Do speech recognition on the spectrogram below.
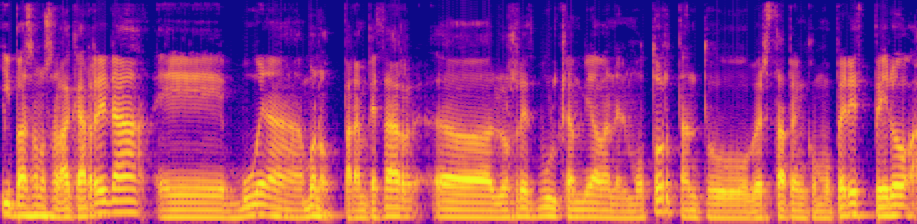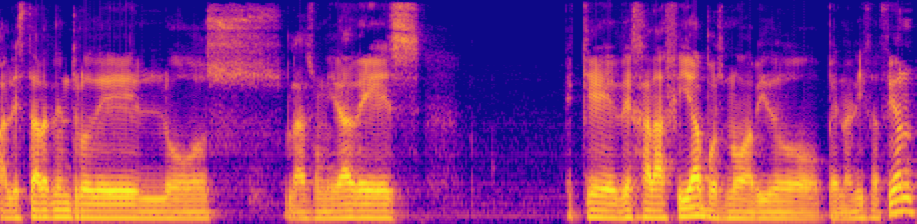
Y pasamos a la carrera. Eh, buena, bueno, para empezar, eh, los Red Bull cambiaban el motor, tanto Verstappen como Pérez, pero al estar dentro de los, las unidades que deja la FIA, pues no ha habido penalización.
